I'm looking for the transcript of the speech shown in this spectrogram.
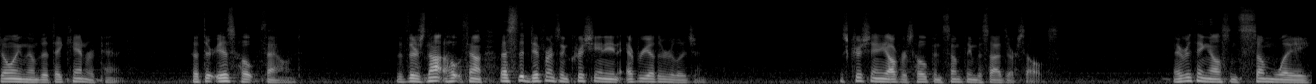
showing them that they can repent, that there is hope found, that there's not hope found. That's the difference in Christianity and every other religion. Because Christianity offers hope in something besides ourselves. Everything else, in some way,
